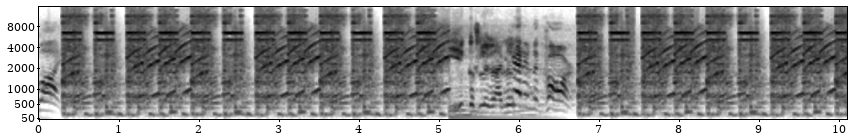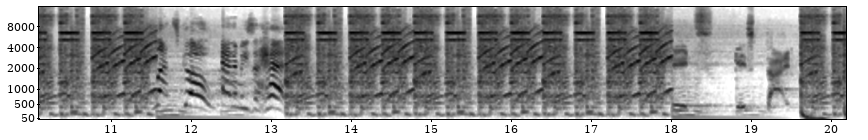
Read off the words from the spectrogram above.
supplies. Get in the car. Let's go. Enemies ahead. It's game time.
